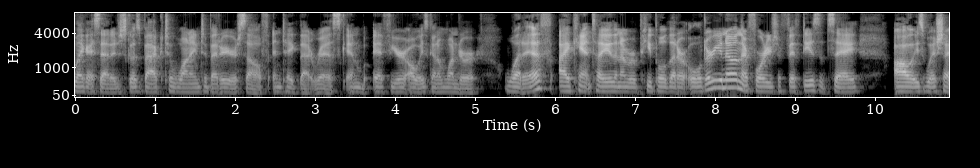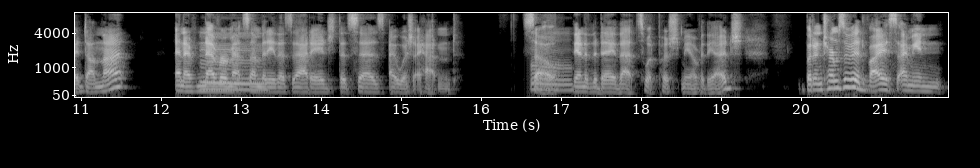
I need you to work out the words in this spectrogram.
like I said, it just goes back to wanting to better yourself and take that risk. And if you're always going to wonder, what if? I can't tell you the number of people that are older, you know, in their 40s or 50s that say, I always wish I'd done that. And I've never met Mm. somebody that's that age that says, I wish I hadn't. So Mm. at the end of the day, that's what pushed me over the edge. But in terms of advice, I mean,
